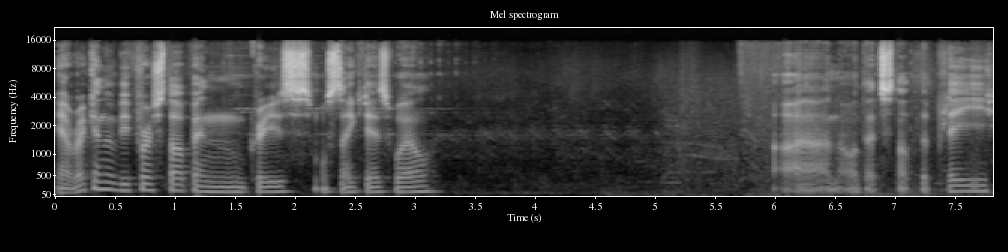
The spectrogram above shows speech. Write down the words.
Yeah, Rakan will be first up and Graves most likely as well. Uh, no, that's not the play.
